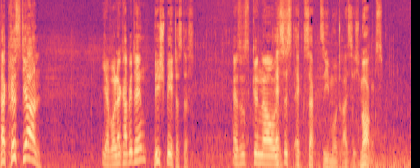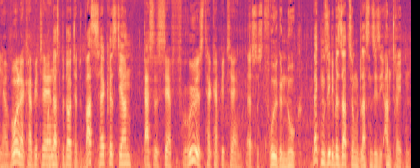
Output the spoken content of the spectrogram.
Herr Christian! Jawohl, Herr Kapitän. Wie spät ist es? Es ist genau. Es ist exakt 7.30 Uhr morgens. Jawohl, Herr Kapitän. Und das bedeutet was, Herr Christian? Dass es sehr früh ist, Herr Kapitän. Es ist früh genug. Wecken Sie die Besatzung und lassen Sie sie antreten.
